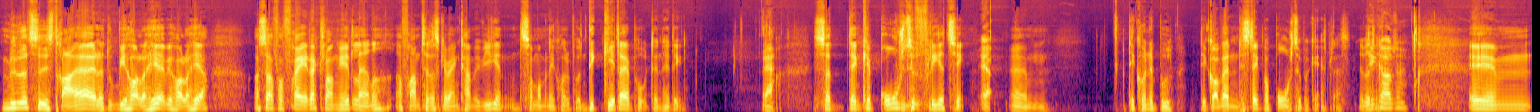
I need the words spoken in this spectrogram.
midlertidige streger, eller du, vi holder her, vi holder her. Og så fra fredag kl. et eller andet, og frem til der skal være en kamp i weekenden, så må man ikke holde på den. Det gætter jeg på, den her del. Ja. Så den kan bruges til flere ting. Ja. Øhm, det er kun et bud. Det kan godt være, at den slet ikke må bruges til parkeringsplads. Jeg ved Det det også. Øhm,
